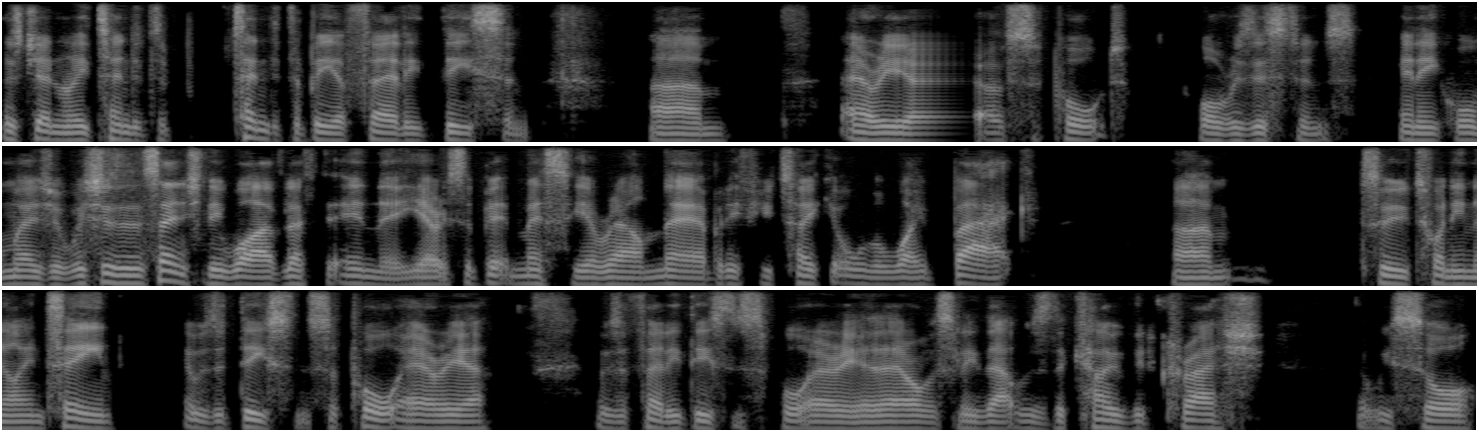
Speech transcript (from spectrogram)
has generally tended to tended to be a fairly decent um, area of support or resistance in equal measure, which is essentially why I've left it in there. Yeah, it's a bit messy around there, but if you take it all the way back um, to 2019, it was a decent support area. It was a fairly decent support area there. Obviously, that was the COVID crash that we saw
